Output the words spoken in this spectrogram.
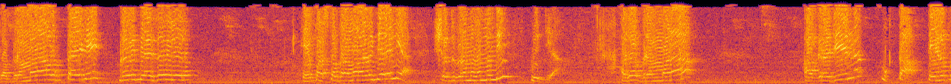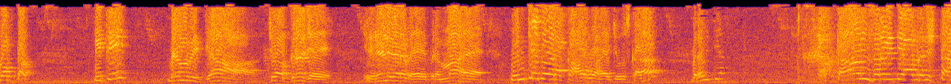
तो ब्रह्मणा उगता है ब्रह्म विद्या ऐसा भी ले लो। एक पास तो ब्रह्मण विद्या ले लिया, शुद्ध ब्रह्म संबंधी विद्या। अगर ब्रह्मणा अग्रजीन उक्ता, तेन प्रोक्त, इति ब्रह्म विद्या जो अग्रज है हिरण्य है, ब्रह्मा है, उनके द्वारा कहा हुआ है, जो उसका ब्रह्म विद्या काम सर्विद्या प्रतिष्ठा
